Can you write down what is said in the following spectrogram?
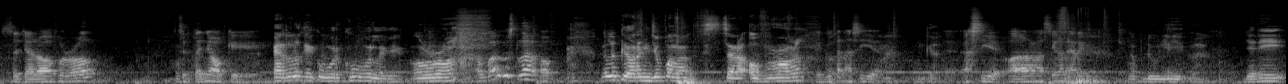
Secara overall ceritanya oke. R lu kayak kumur-kumur lagi overall. Oh bagus lah. Oh, lu kayak orang Jepang lah. secara overall. Ya gue kan Asia. Enggak. Eh, Asia orang Asia kan Erik nggak peduli gua. Jadi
